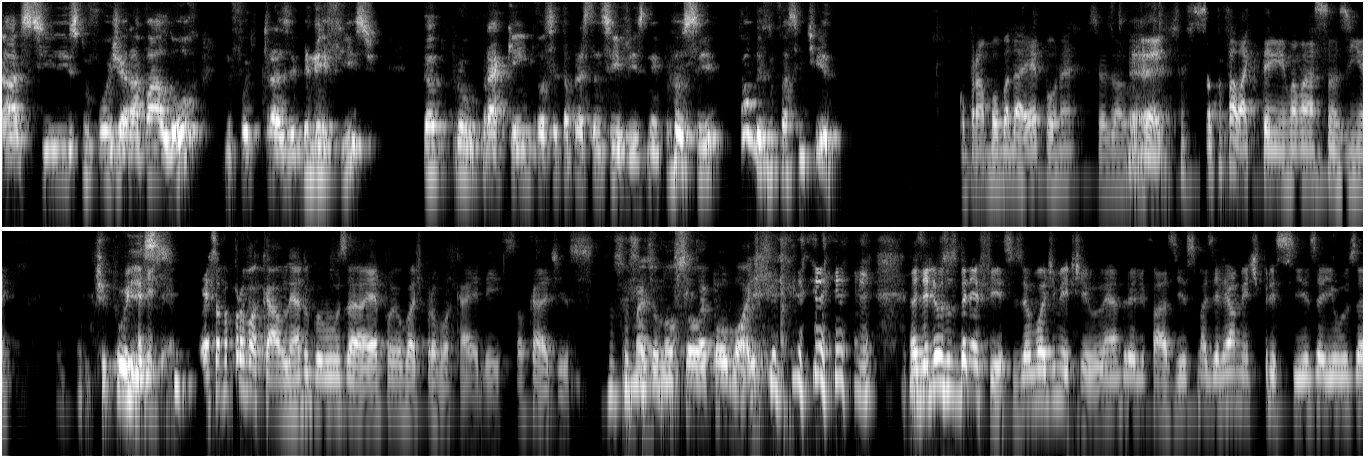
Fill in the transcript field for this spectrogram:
Ah, se isso não for gerar valor, não for trazer benefício, tanto para quem você está prestando serviço, nem para você, talvez não faça sentido. Comprar uma bomba da Apple, né? É. Só para falar que tem uma maçãzinha Tipo isso. Gente, é só para provocar. O Leandro usa Apple, eu gosto de provocar ele, só por causa disso. Mas eu não sou Apple Boy. mas ele usa os benefícios, eu vou admitir. O Leandro ele faz isso, mas ele realmente precisa e usa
